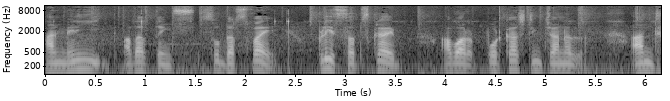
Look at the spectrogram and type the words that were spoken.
and many other things. So that's why please subscribe our podcasting channel and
